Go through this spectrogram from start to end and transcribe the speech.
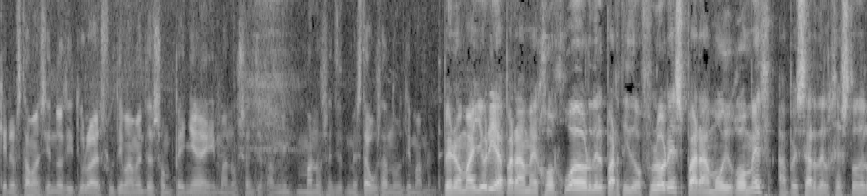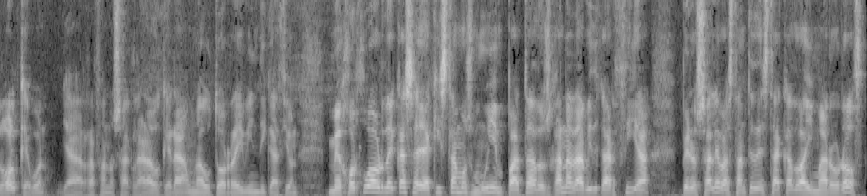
que no estaban siendo titulares últimamente, son Peña y Manu Sánchez. A mí Manu Sánchez me está gustando últimamente. Pero mayoría para mejor jugador del partido Flores, para Moy Gómez, a pesar del gesto del gol, que bueno, ya Rafa nos ha aclarado que era una autorreivindicación. Mejor jugador de casa, y aquí estamos muy empatados, gana David García, pero sale bastante destacado Aymar Oroz,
